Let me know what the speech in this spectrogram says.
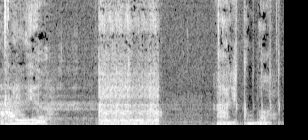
Radio al cubo.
